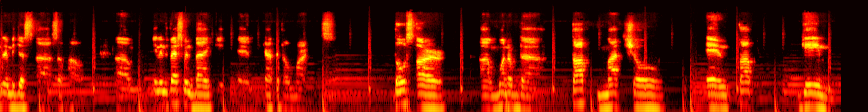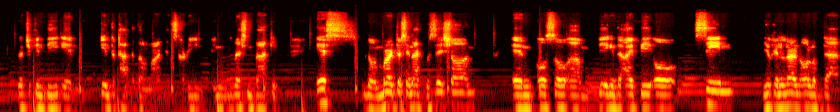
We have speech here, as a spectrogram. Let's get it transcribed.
let me just uh, somehow um, in investment banking and capital markets, those are um, one of the top macho and top game that you can be in in the capital markets arena in investment banking is you know mergers and acquisition and also um, being in the IPO scene you can learn all of that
